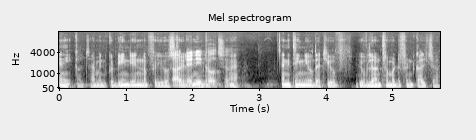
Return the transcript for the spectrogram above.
any culture. I mean, it could be Indian for you, Australian. Uh, any whatever. culture. Yeah. Anything new that you've you've learned from a different culture.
